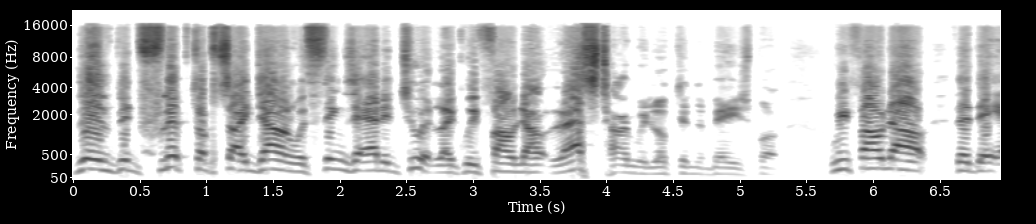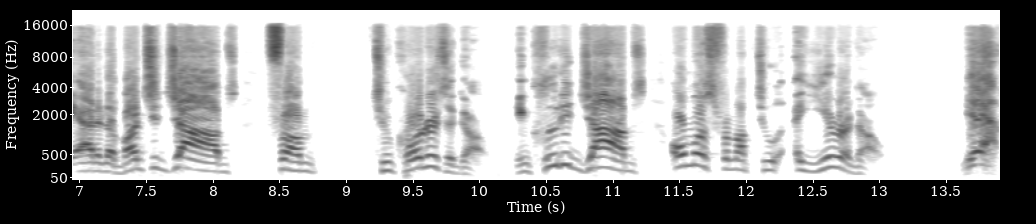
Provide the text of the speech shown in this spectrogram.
they've been flipped upside down with things added to it, like we found out last time we looked in the beige book. We found out that they added a bunch of jobs from two quarters ago, included jobs almost from up to a year ago. Yeah.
